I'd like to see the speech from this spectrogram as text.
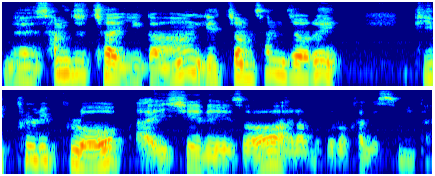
네, 3주차 2강 1.3절의 디플리플롭 IC에 대해서 알아보도록 하겠습니다.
